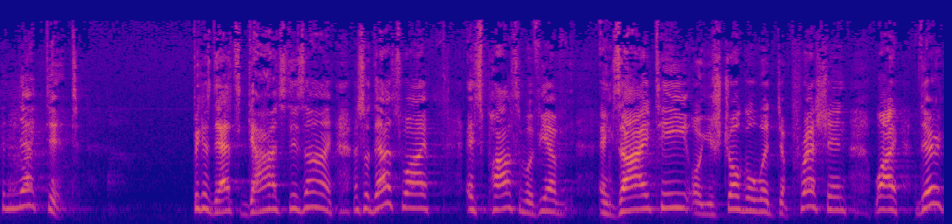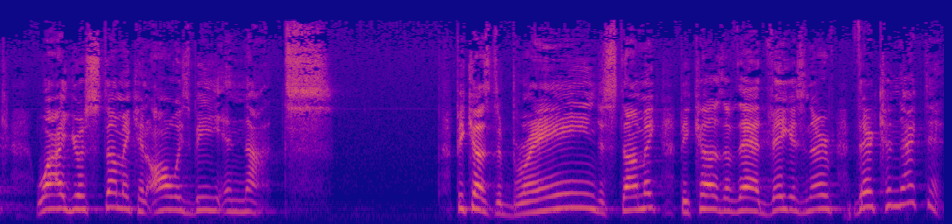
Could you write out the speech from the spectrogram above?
connected. Because that's God's design. And so that's why it's possible if you have anxiety or you struggle with depression, why, why your stomach can always be in knots. Because the brain, the stomach, because of that vagus nerve, they're connected.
